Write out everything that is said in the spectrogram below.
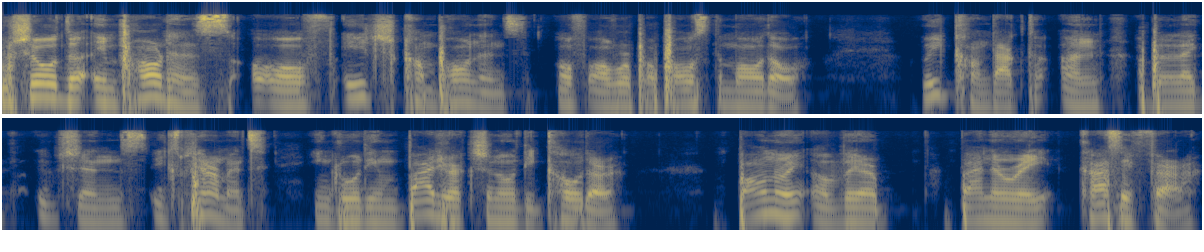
To show the importance of each component of our proposed model, we conduct an ablation experiment including bidirectional decoder, boundary-aware binary classifier,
